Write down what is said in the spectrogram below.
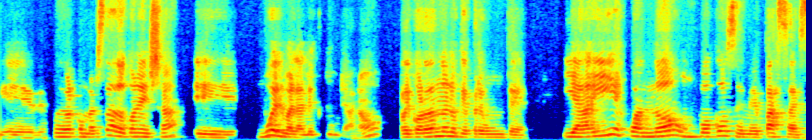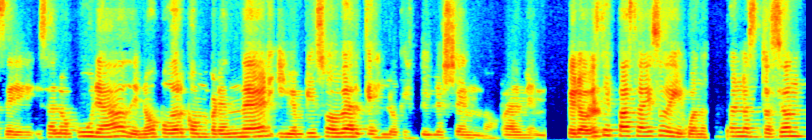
eh, después de haber conversado con ella, eh, vuelvo a la lectura, ¿no? Recordando lo que pregunté. Y ahí es cuando un poco se me pasa ese, esa locura de no poder comprender y empiezo a ver qué es lo que estoy leyendo realmente. Pero a veces pasa eso de que cuando estás en una situación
